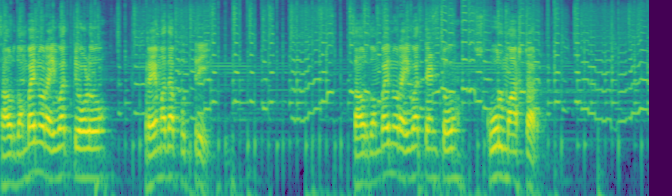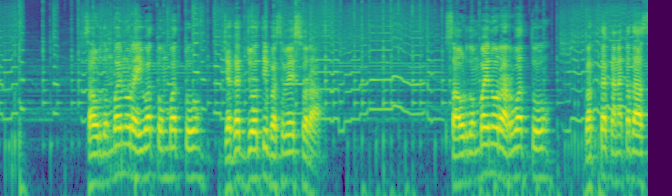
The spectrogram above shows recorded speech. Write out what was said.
ಸಾವಿರದ ಒಂಬೈನೂರ ಐವತ್ತೇಳು ಪ್ರೇಮದ ಪುತ್ರಿ. ಸಾವಿರದ ಒಂಬೈನೂರ ಐವತ್ತೆಂಟು ಸ್ಕೂಲ್ ಮಾಸ್ಟರ್ ಸಾವಿರದ ಒಂಬೈನೂರ ಐವತ್ತೊಂಬತ್ತು ಜಗಜ್ಯೋತಿ ಬಸವೇಶ್ವರ. ಸಾವಿರದ ಒಂಬೈನೂರ ಅರವತ್ತು ಭಕ್ತ ಕನಕದಾಸ.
